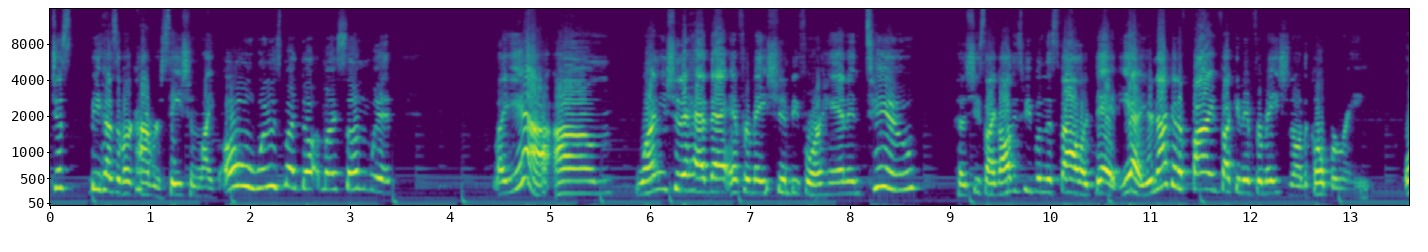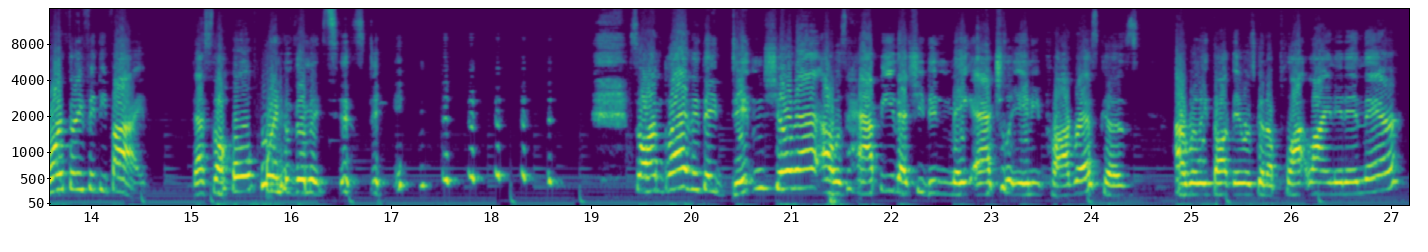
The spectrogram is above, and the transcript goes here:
Just because of our conversation, like, oh, what is my da- my son with? Like, yeah, um, one, you should have had that information beforehand, and two, because she's like, all these people in this file are dead. Yeah, you're not gonna find fucking information on the Culper ring or 355. That's the whole point of them existing. so I'm glad that they didn't show that. I was happy that she didn't make actually any progress because I really thought they was gonna plotline it in there.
